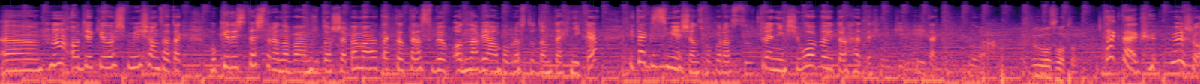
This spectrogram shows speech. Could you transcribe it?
E, hmm, od jakiegoś miesiąca tak, bo kiedyś też trenowałam rzutoszczepem, a tak to teraz sobie odnawiałam po prostu tą technikę i tak z miesiąc po prostu. Trening siłowy i trochę techniki i tak było. Było złoto. Tak, tak, wyszło.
